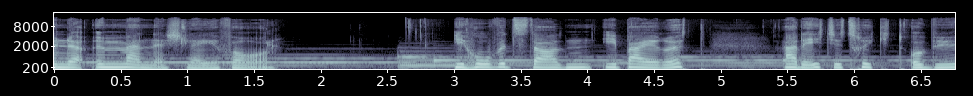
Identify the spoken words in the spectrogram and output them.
under umenneskelige forhold. I hovedstaden i Beirut er det ikke trygt å bo.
